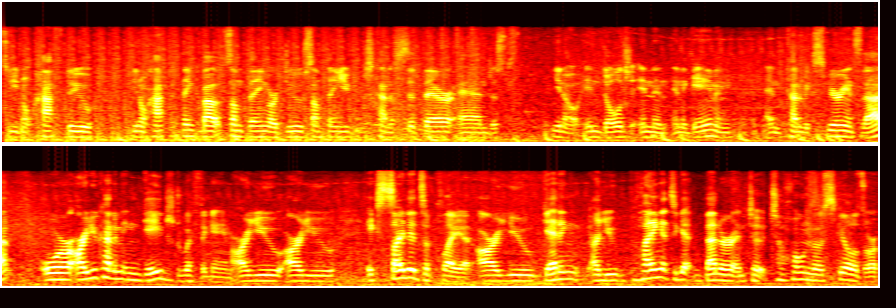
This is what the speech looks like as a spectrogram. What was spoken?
so you don't have to you don't have to think about something or do something. You can just kind of sit there and just you know indulge in, in, in a game and and kind of experience that? Or are you kind of engaged with the game? Are you are you excited to play it? Are you getting are you playing it to get better and to, to hone those skills? Or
